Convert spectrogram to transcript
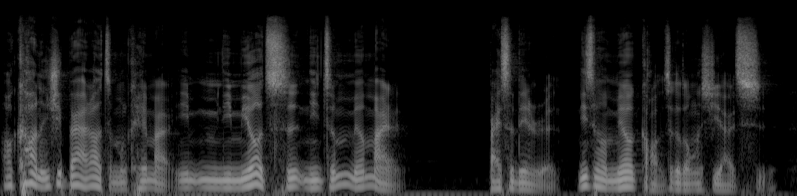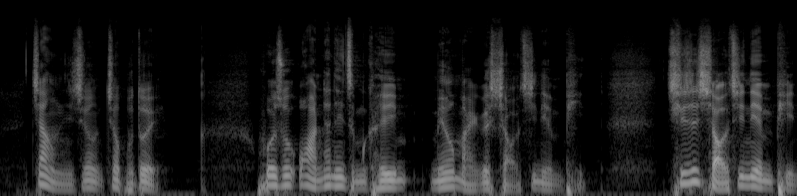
我、哦、靠，你去北海道怎么可以买？你你没有吃，你怎么没有买？白色恋人，你怎么没有搞这个东西来吃？这样你就就不对。或者说，哇，那你怎么可以没有买个小纪念品？其实小纪念品，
